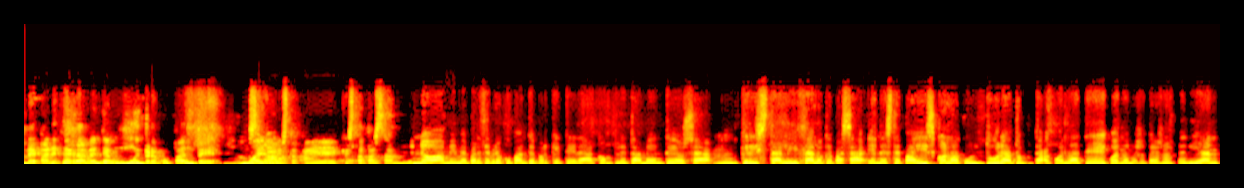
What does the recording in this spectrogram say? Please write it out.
me parece realmente muy preocupante en Bueno, serio esto que, que está pasando. No, a mí me parece preocupante porque te da completamente, o sea, mm, cristaliza lo que pasa en este país con la cultura. Tú- acuérdate cuando nosotras nos pedían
